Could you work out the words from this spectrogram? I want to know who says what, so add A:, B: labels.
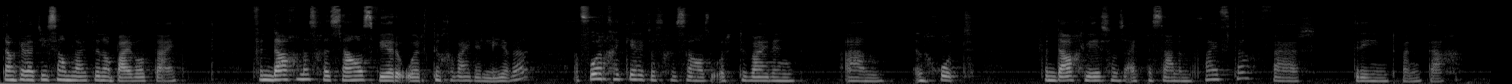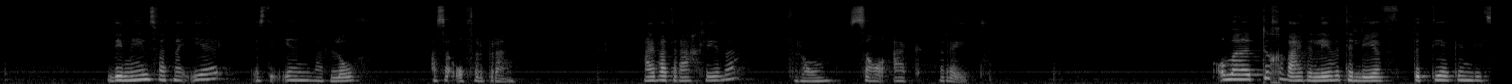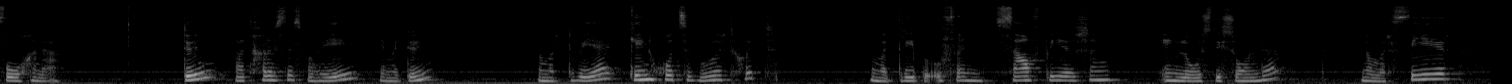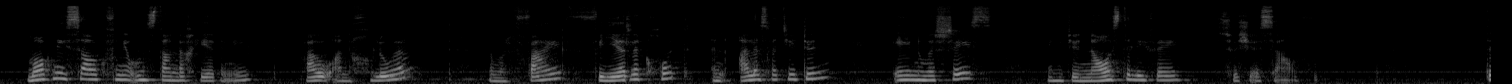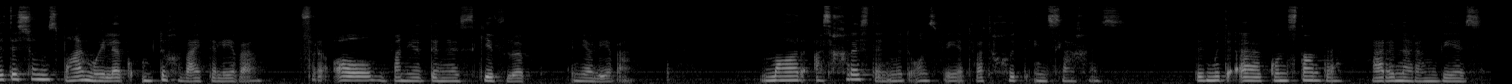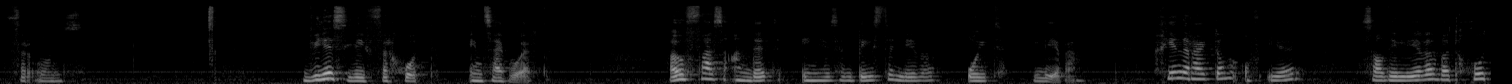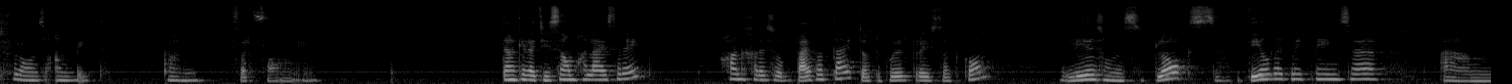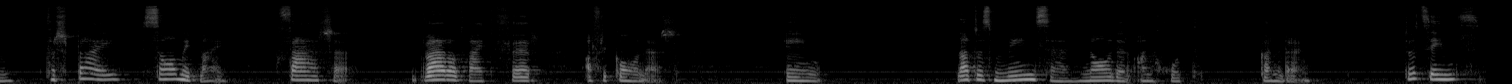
A: Dankie dat jy saam luister na Bybeltyd. Vandag gaan ons gesels weer oor toegewyde lewe. 'n Vorige keer het ons gesels oor toewyding um in God. Vandag lees ons uit Psalm 50 vers 23. Die mens wat my eer, is die een wat lof as 'n offer bring. Hy wat reg lewe, vir hom sal ek red. Om 'n toegewyde lewe te leef beteken die volgende: doen wat Christus wil hê jy moet doen. Nommer 2: ken God se woord goed. Nommer 3: beoefen selfbeheersing en los die sonde. Nommer 4: maak nie saak van jou omstandighede nie. Hou aan glo. Nommer 5: verheerlik God in alles wat jy doen. En nommer 6: jy moet jou naaste lief hê soos jouself. Dit is soms baie moeilik om toegewy te lewe, veral wanneer dinge skeefloop in jou lewe. Maar as Christen moet ons weet wat goed en sleg is. Dit moet 'n konstante herinnering wees vir ons. Wees lief vir God en sy woord. Hou vas aan dit en jy sal die beste lewe ooit lewe. Geen rykdom of eer sal die lewe wat God vir ons aanbied kan vervang nie. Dankie dat jy saam geluister het. Gaan gerus op bybeltyd.wordpress.com. Lees ons blogs, deel dit met mense. Um versprei saam met my verse wêreldwyd vir Afrikaners. En laat ons mense nader aan God kan bring. Totsiens.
